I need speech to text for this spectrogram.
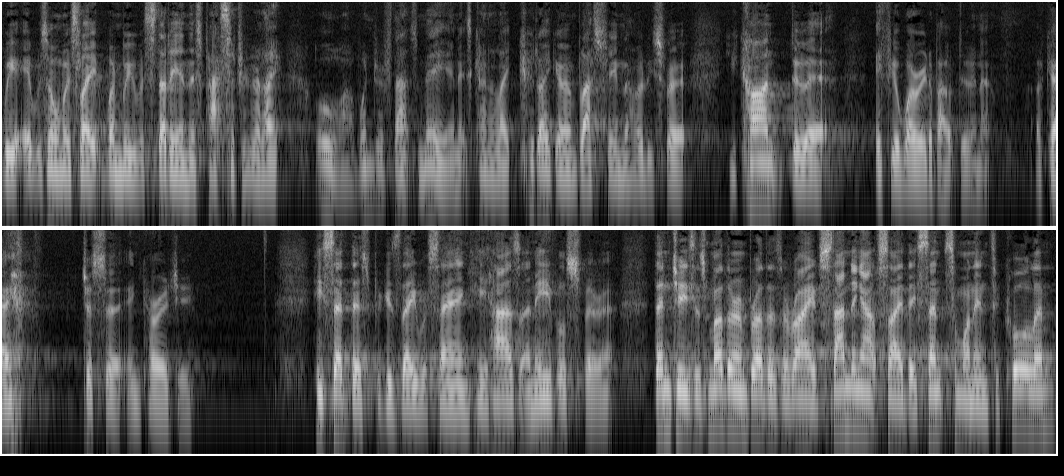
we, it was almost like when we were studying this passage, we were like, oh, I wonder if that's me. And it's kind of like, could I go and blaspheme the Holy Spirit? You can't do it if you're worried about doing it. Okay? Just to encourage you. He said this because they were saying he has an evil spirit. Then Jesus' mother and brothers arrived. Standing outside, they sent someone in to call him.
